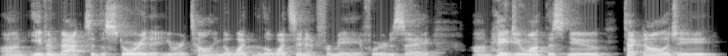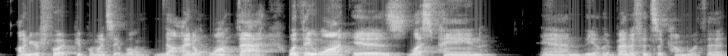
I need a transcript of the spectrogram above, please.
um, even back to the story that you were telling, the what the what's in it for me. If we were to say, um, "Hey, do you want this new technology on your foot?" People might say, "Well, no, I don't want that." What they want is less pain and the other benefits that come with it.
